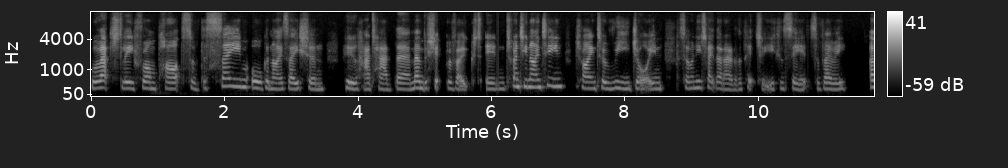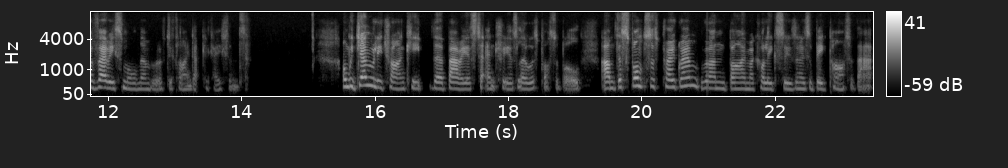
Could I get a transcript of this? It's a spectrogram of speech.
were actually from parts of the same organisation who had had their membership revoked in 2019, trying to rejoin. So when you take that out of the picture, you can see it's a very, a very small number of declined applications. And we generally try and keep the barriers to entry as low as possible. Um, the sponsors program run by my colleague Susan is a big part of that.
